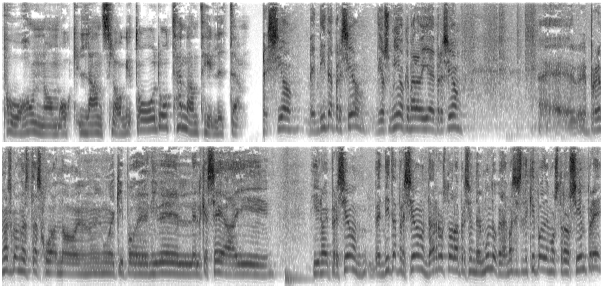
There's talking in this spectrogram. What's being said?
på honom och landslaget och då tände han till lite. Presión, bendita presión. Dios mío, qué maravilla de presión. Eh, el problema es cuando estás jugando en un equipo de nivel, el que sea, y, y no hay presión. Bendita presión, darnos toda la presión del mundo, que además este equipo ha demostrado siempre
